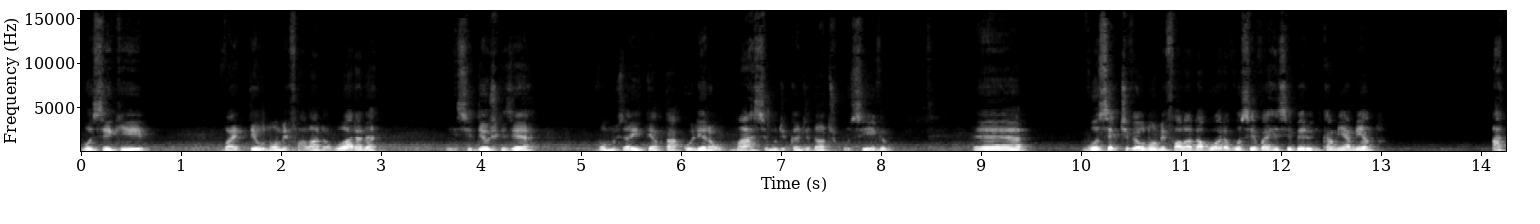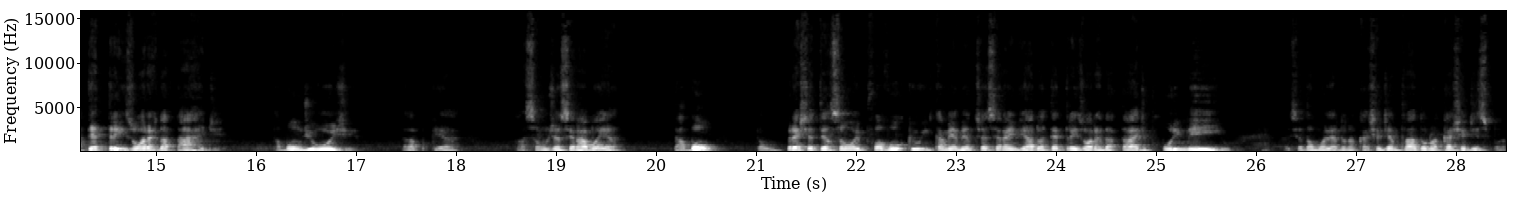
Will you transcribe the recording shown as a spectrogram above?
você que vai ter o nome falado agora, né? E se Deus quiser, vamos aí tentar acolher ao máximo de candidatos possível. É, você que tiver o nome falado agora, você vai receber o encaminhamento até 3 horas da tarde, tá bom? De hoje, tá? Porque a ação já será amanhã, tá bom? Então preste atenção aí, por favor, que o encaminhamento já será enviado até 3 horas da tarde por e-mail. Aí você dá uma olhada na caixa de entrada ou na caixa de spam.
